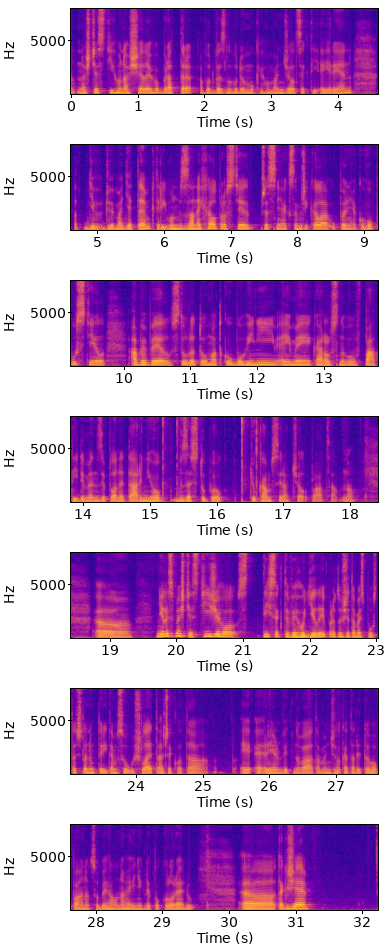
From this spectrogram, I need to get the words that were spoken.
Naštěstí ho našel jeho bratr a odvezl ho domů k jeho manželce, k té Arian a dvěma dětem, který on zanechal prostě přesně, jak jsem říkala, úplně jako opustil, aby byl s touhletou matkou bohyní Amy Carlsonovou v páté dimenzi planetárního vzestupu. Ťukám si na čelo, plácám. No. Uh, měli jsme štěstí, že ho té sekty vyhodili, protože tam je spousta členů, který tam jsou už let a řekla ta Arian Vitnová, ta manželka tady toho pána, co běhal nahej někde po Kolorédu. Uh, takže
